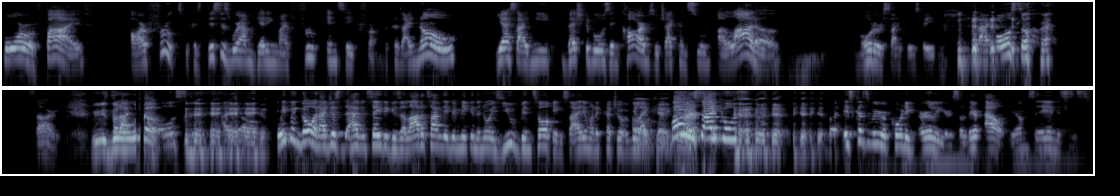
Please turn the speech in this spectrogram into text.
four or five are fruits because this is where I'm getting my fruit intake from. Because I know, yes, I need vegetables and carbs, which I consume a lot of. Motorcycles, baby. But I also, sorry, We was doing I well. Also, I they've been going. I just haven't said it because a lot of time they've been making the noise. You've been talking, so I didn't want to cut you off and be like, okay. motorcycles. but it's because we were recording earlier, so they're out. You know what I'm saying? It's,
